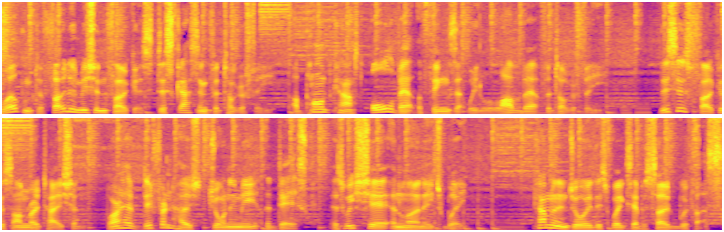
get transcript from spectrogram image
Welcome to Photo Mission Focus, discussing photography, a podcast all about the things that we love about photography. This is Focus on Rotation, where I have different hosts joining me at the desk as we share and learn each week. Come and enjoy this week's episode with us.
